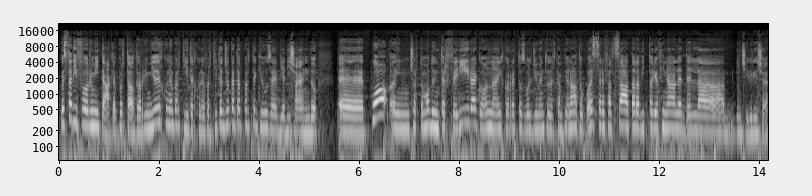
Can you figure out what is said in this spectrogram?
questa difformità che ha portato al rinvio di alcune partite, alcune partite giocate a porte chiuse e via dicendo, eh, può in un certo modo interferire con il corretto svolgimento del campionato? Può essere falsata la vittoria finale della vincitrice?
